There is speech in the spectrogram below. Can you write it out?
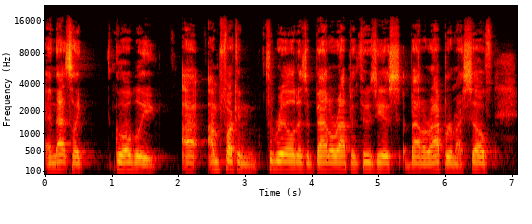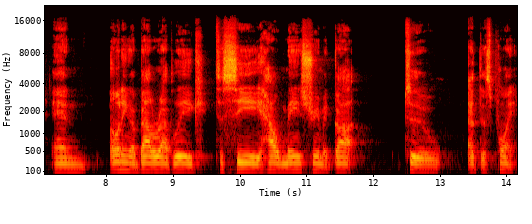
and that's like globally. I, I'm fucking thrilled as a battle rap enthusiast, a battle rapper myself, and owning a battle rap league to see how mainstream it got to at this point.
